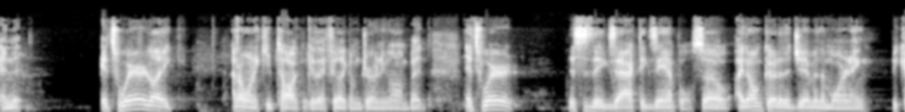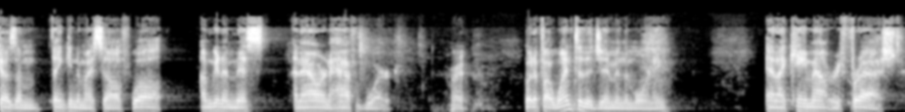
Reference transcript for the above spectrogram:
And it's where like I don't want to keep talking because I feel like I'm droning on, but it's where this is the exact example. So I don't go to the gym in the morning because I'm thinking to myself, well, I'm going to miss an hour and a half of work. Right. But if I went to the gym in the morning and I came out refreshed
